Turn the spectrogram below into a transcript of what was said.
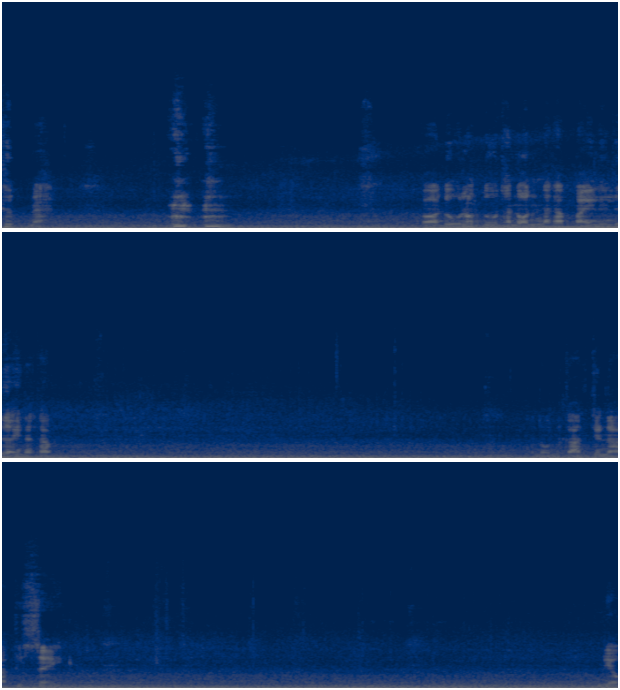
ทึบนะ ก็ดูรถดูถนนนะครับ ไปเรื่อยๆนะครับ ถนนกาญจนาพิเศษกเดี๋ยว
